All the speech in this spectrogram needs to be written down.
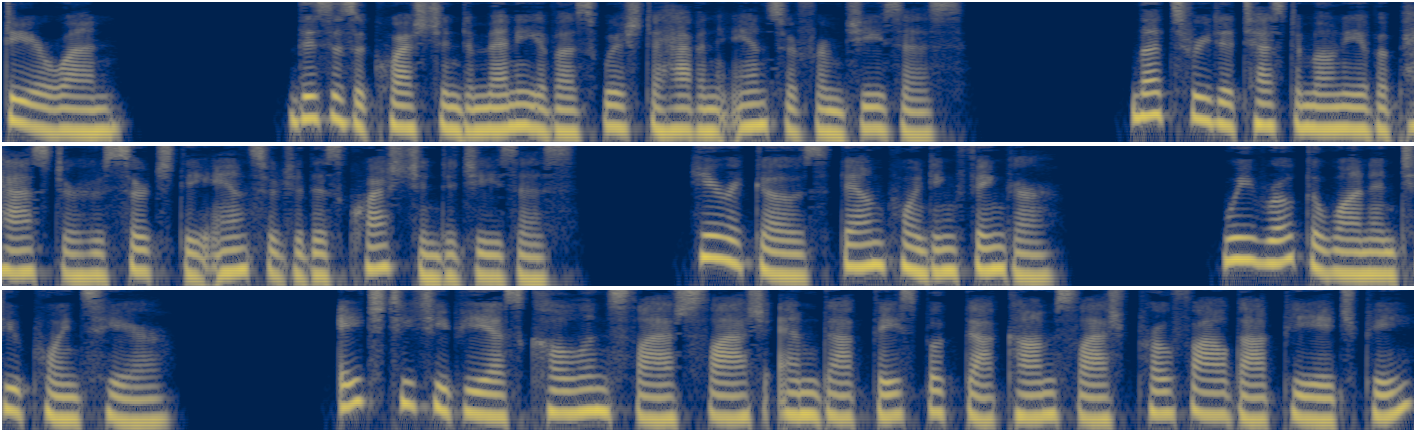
Dear one, this is a question to many of us wish to have an answer from Jesus. Let's read a testimony of a pastor who searched the answer to this question to Jesus. Here it goes, down pointing finger. We wrote the one and two points here. https colon slash slash m.facebook.com slash profile.php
